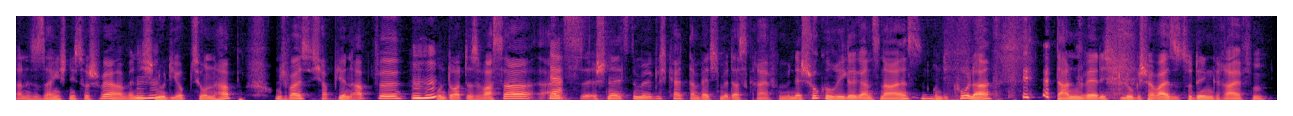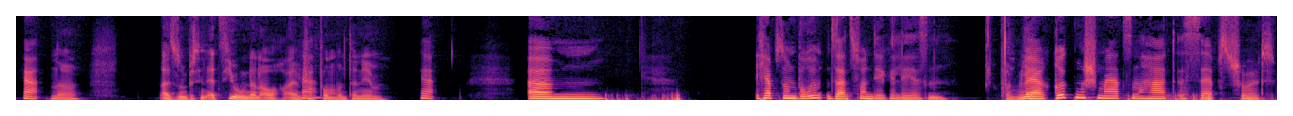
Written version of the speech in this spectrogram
Dann ist es eigentlich nicht so schwer. Wenn mhm. ich nur die Optionen habe und ich weiß, ich habe hier einen Apfel mhm. und dort das Wasser ja. als äh, schnellste Möglichkeit, dann werde ich mir das greifen. Wenn der Schokoriegel ganz nah ist und die Cola, dann werde ich logischerweise zu denen greifen. Ja. Ne? Also so ein bisschen Erziehung dann auch einfach ja. vom Unternehmen. Ja. Ähm, ich habe so einen berühmten Satz von dir gelesen. Von mir? Wer Rückenschmerzen hat, ist selbst schuld.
